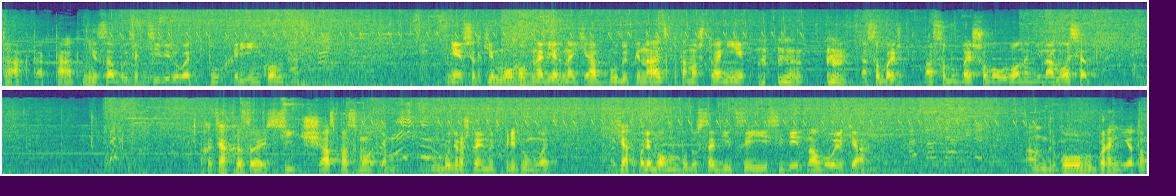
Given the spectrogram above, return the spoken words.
Так, так, так. Не забыть активировать ту хреньку. Не, все-таки мобов, наверное, я буду пинать, потому что они особо, особо большого урона не наносят. Хотя хз, сейчас посмотрим. Будем что-нибудь придумывать. Я-то по-любому буду садиться и сидеть на лольке. А другого выбора нету.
